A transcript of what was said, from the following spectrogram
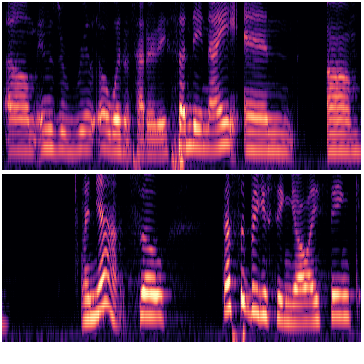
um, it was a real. Oh, it wasn't Saturday, Sunday night, and um, and yeah, so that's the biggest thing, y'all. I think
